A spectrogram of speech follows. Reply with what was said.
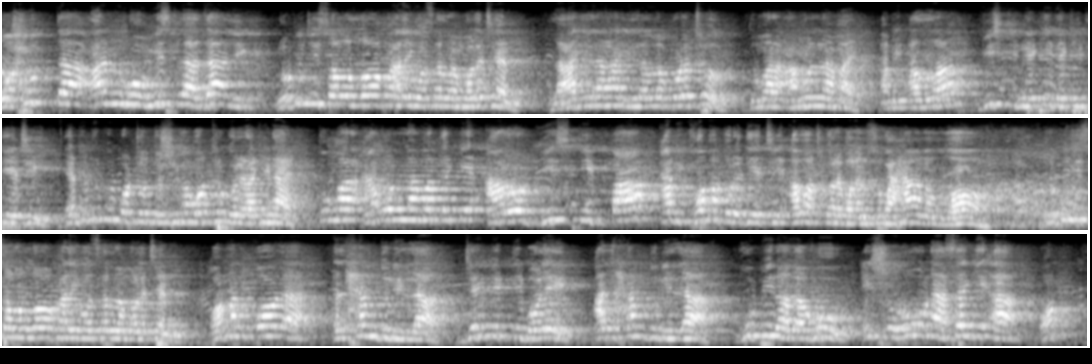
ওয়াহুত্তা আনহু মিসলা যালিক। নবীজি সাল্লাল্লাহু আলাইহি ওয়াসাল্লাম বলেছেন পড়েছো? তোমার আমল নামায় আমি আল্লাহ বৃষ্টি রেখে দিয়েছি। এতটুকু করে তোমার আমল নামা থেকে আরও আমি ক্ষমা করে দিয়েছি। আওয়াজ করে বলেন বলেছেন আলহামদুলিল্লাহ। যে ব্যক্তি বলে, আলহামদুলিল্লাহ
